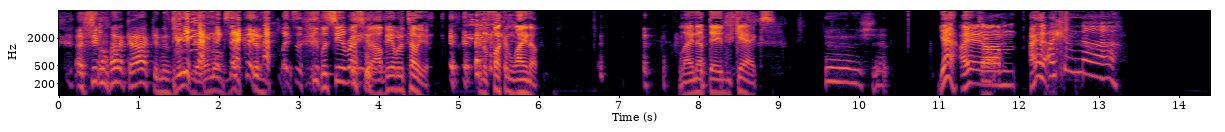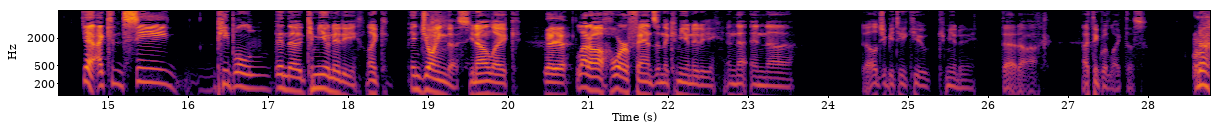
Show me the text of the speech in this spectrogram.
I've seen a lot of cock in this movie. I don't know exactly. If- let's let's see the rest of it. I'll be able to tell you in a fucking lineup. Line up David Gags. oh shit. Yeah, I um I I can uh yeah, I can see people in the community like enjoying this, you know, like Yeah, yeah. a lot of horror fans in the community in that in uh the LGBTQ community that uh I think would like this.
